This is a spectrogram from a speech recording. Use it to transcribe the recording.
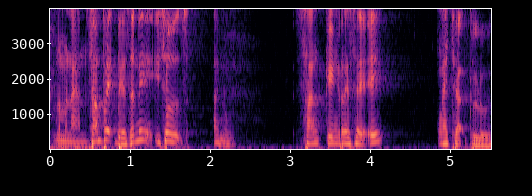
temenan, Sampai biasanya iso anu saking reseke ngajak gelut.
